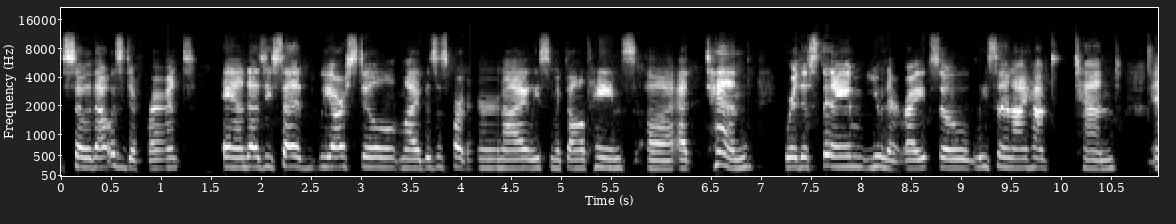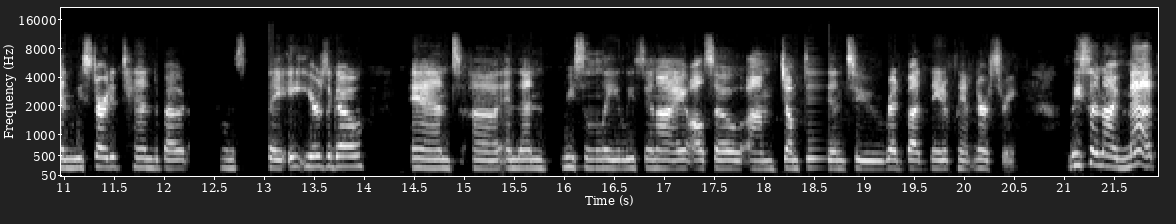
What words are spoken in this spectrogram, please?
so that was different. And as you said, we are still my business partner and I, Lisa McDonald Haynes, uh, at Tend. We're the same unit, right? So Lisa and I have Tend, and we started Tend about say eight years ago. And uh, and then recently lisa and i also um, jumped into redbud native plant nursery. Lisa and i met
